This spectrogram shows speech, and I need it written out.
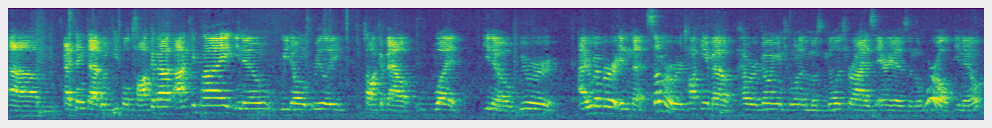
Um, I think that when people talk about Occupy, you know, we don't really talk about what, you know, we were, I remember in that summer we were talking about how we are going into one of the most militarized areas in the world, you know,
